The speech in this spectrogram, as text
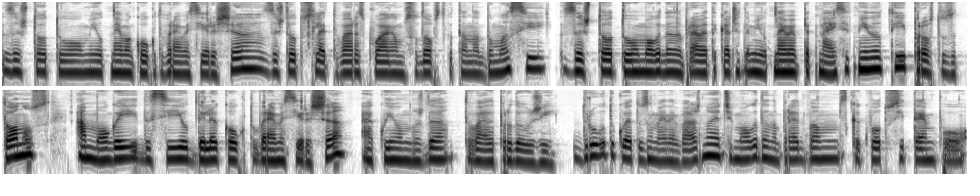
защото ми отнема колкото време си реша, защото след това разполагам с удобствата на дома си, защото мога да направя така, че да ми отнеме 15 минути просто за тонус, а мога и да си отделя колкото време си реша, ако имам нужда това да продължи. Другото, което за мен е важно е, че мога да напредвам с каквото си темпо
